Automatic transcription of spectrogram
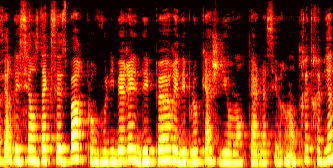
faire des séances d'access bar pour vous libérer des peurs et des blocages liés au mental. Là, c'est vraiment très très bien.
